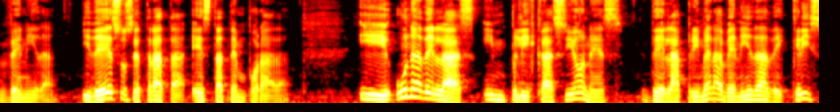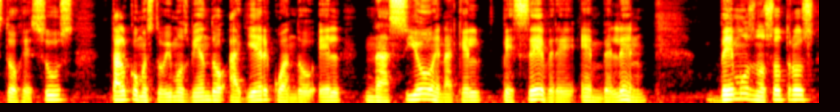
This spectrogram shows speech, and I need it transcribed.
venida. Y de eso se trata esta temporada. Y una de las implicaciones de la primera venida de Cristo Jesús, tal como estuvimos viendo ayer cuando Él nació en aquel pesebre en Belén, vemos nosotros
